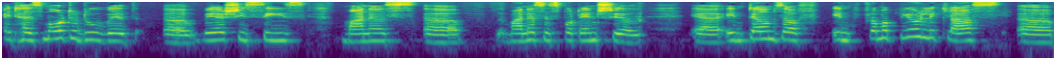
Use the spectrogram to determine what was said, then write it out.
It has more to do with uh, where she sees Manas, uh, Manas's potential uh, in terms of in from a purely class uh,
